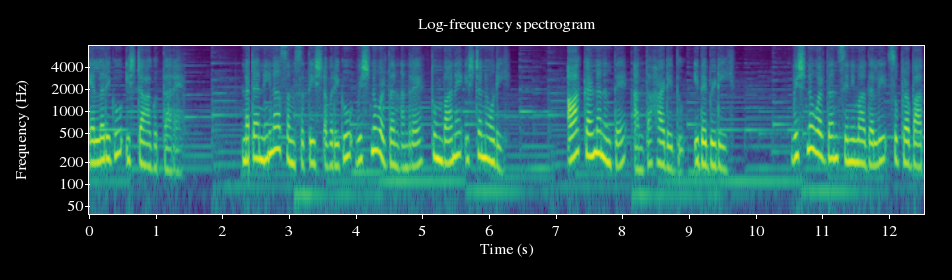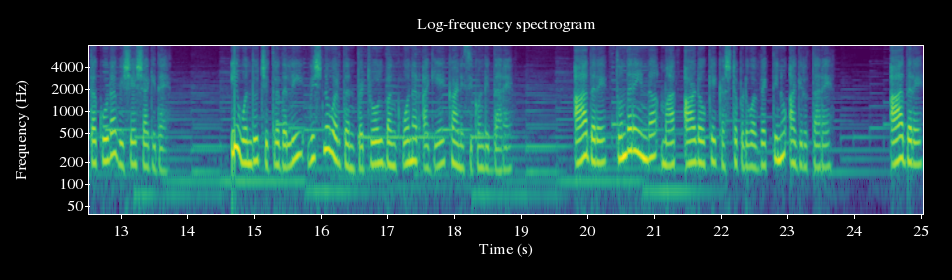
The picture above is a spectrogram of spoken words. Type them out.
ಎಲ್ಲರಿಗೂ ಇಷ್ಟ ಆಗುತ್ತಾರೆ. ನಟ ನೀನಾ ಸಂಸತೀಶ್ ಅವರಿಗೂ ವಿಷ್ಣುವರ್ಧನ್ ಅಂದ್ರೆ ತುಂಬಾನೇ ಇಷ್ಟ ನೋಡಿ. ಆ ಕರ್ಣನಂತೆ ಅಂತ ಹಾಡಿದ್ದು ಇದೆ ಬಿಡಿ. ವಿಷ್ಣುವರ್ಧನ್ ಸಿನಿಮಾದಲ್ಲಿ ಸುಪ್ರಭಾತ ಕೂಡ ವಿಶೇಷ ಆಗಿದೆ. ಈ ಒಂದು ಚಿತ್ರದಲ್ಲಿ ವಿಷ್ಣುವರ್ಧನ್ ಪೆಟ್ರೋಲ್ ಬಂಕ್ ಓನರ್ ಆಗಿಯೇ ಕಾಣಿಸಿಕೊಂಡಿದ್ದಾರೆ. ಆದರೆ ತೊಂದರೆಯಿಂದ ಮಾತ್ ಆಡೋಕೆ ಕಷ್ಟಪಡುವ ವ್ಯಕ್ತಿನೂ ಆಗಿರುತ್ತಾರೆ. ಆದರೆ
